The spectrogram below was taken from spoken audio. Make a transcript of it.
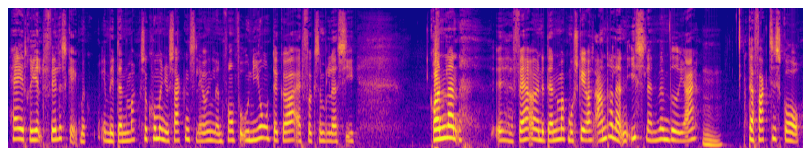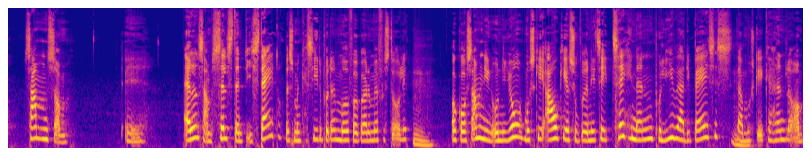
have et reelt fællesskab med, med Danmark, så kunne man jo sagtens lave en eller anden form for union, der gør, at for eksempel lad os sige, Grønland, øh, Færøerne, Danmark, måske også andre lande, Island, hvem ved jeg, mm. der faktisk går sammen som øh, alle sammen selvstændige stater, hvis man kan sige det på den måde, for at gøre det mere forståeligt, mm. Og går sammen i en union, måske afgiver suverænitet til hinanden på ligeværdig basis, mm. der måske kan handle om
